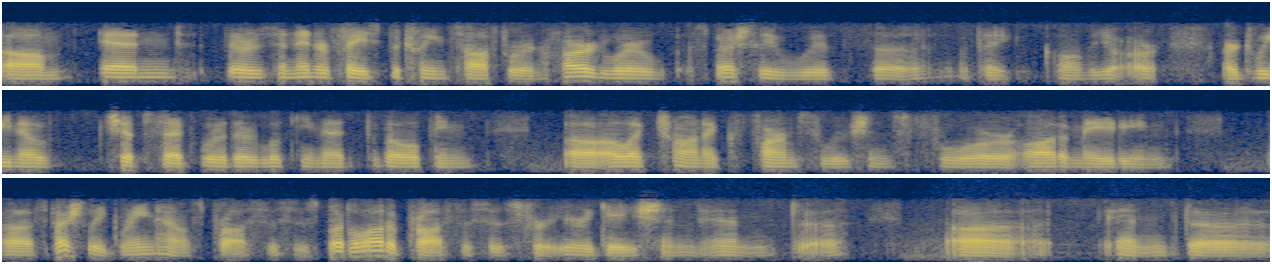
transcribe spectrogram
Um, and there's an interface between software and hardware, especially with uh, what they call the Arduino chipset where they're looking at developing uh, electronic farm solutions for automating, uh, especially greenhouse processes, but a lot of processes for irrigation and uh, uh, and uh,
